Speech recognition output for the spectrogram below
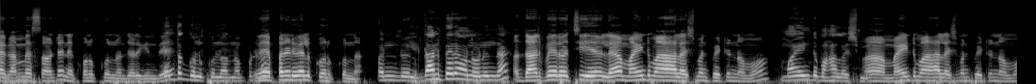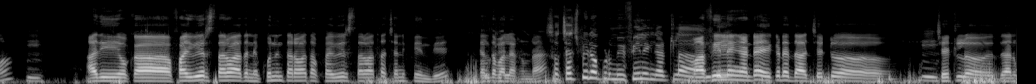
లేక అమ్మేస్తామంటే నేను కొనుక్కున్నాను జరిగింది. ఎంత కొనుక్కున్నారు అప్పుడు నేను పన్నెండు వేలకు కొనుక్కున్నా. పన్నెండు వేలు. దాని పేరు ఏమైనా ఉందా దాని పేరు వచ్చి ఏం లే మా ఇంటి మహాలక్ష్మి అని పెట్టున్నాము. మా ఇంటి మహాలక్ష్మి. మా ఇంటి మహాలక్ష్మి అని పెట్టున్నాము. అది ఒక ఫైవ్ ఇయర్స్ తర్వాత నేను కొనిన తర్వాత ఒక ఫైవ్ ఇయర్స్ తర్వాత చనిపోయింది హెల్త్ బాగాలేకుండా. సో చచ్చిపోయినప్పుడు మీ ఫీలింగ్ అట్లా మా ఫీలింగ్ అంటే ఇక్కడే దా చెట్టు. చెట్లు దాని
